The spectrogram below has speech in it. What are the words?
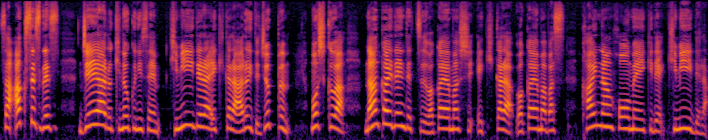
さあアクセスです。JR 紀ノ国線君井寺駅から歩いて10分。もしくは南海電鉄和歌山市駅から和歌山バス海南方面行きで君井寺。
